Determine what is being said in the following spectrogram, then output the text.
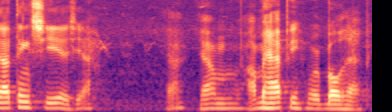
I think she is. Yeah, yeah, yeah. I'm, I'm happy. We're both happy.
